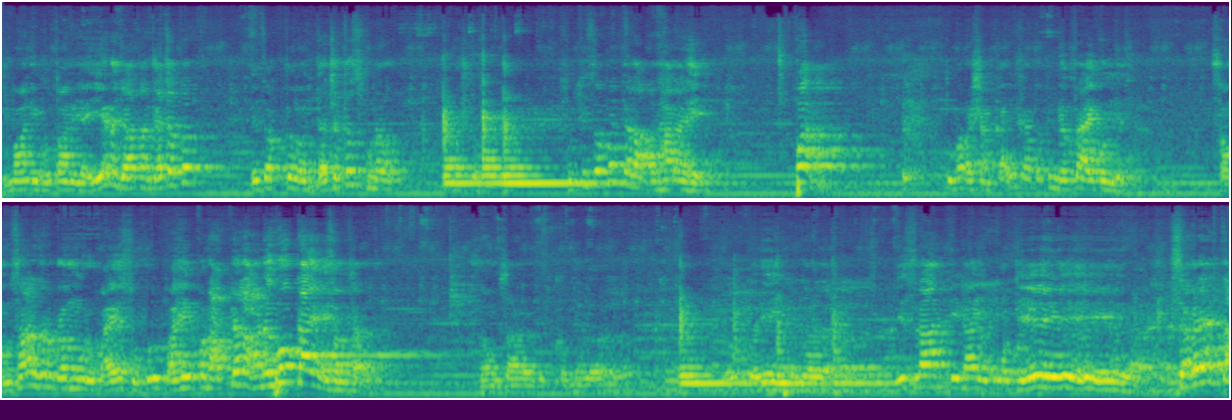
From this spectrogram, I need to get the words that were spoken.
इमानी भूतानी येणं जातानी त्याच्यातच ते जगतं आणि त्याच्यातच पुन्हा श्रुतीचा पण त्याला आधार आहे. पण तुम्हाला शंका आहे का? आता तुम्ही व्यक्त ऐकून घेतलं संसार जर ब्रह्मरूप आहे सुखरूप आहे पण आपल्याला अनुभव काय आहे संसाराचा? संसार दुःख मुळ विश्रांती नाही कुठे सगळ्यांचा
